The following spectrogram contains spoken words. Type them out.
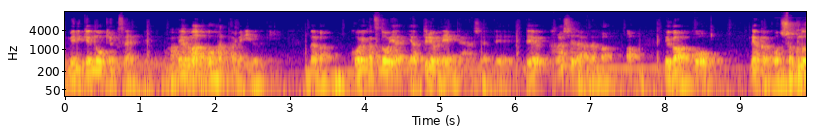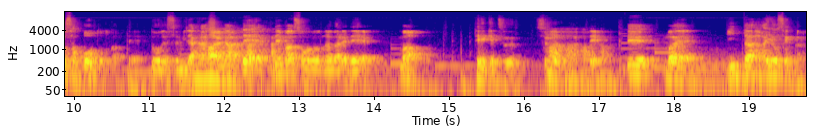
メリケンのお客さんやって、はいでまあご飯食べに行った時になんかこういう活動ややってるよねみたいな話になってで話してたらなんかあっていうかこうなんかこう食のサポートとかってどうです？みたいな話になって、はいはいはいはい。でまあその流れでまあ締結することになって、はいはいはいはで前インターハイ予選から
